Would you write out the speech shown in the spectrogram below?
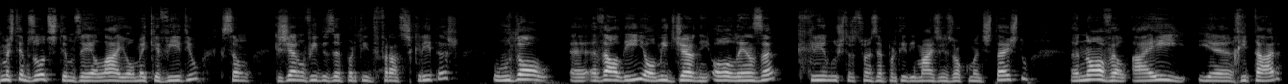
mas temos outros, temos a Eli ou o Make a Video, que, são, que geram vídeos a partir de frases escritas. O DOL, uh, a DALI, ou Mid Journey, ou a Lenza, que cria ilustrações a partir de imagens ou comandos de texto. A Novel, a AI e a Ritar,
